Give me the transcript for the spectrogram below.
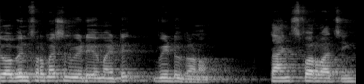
ജോബ് ഇൻഫർമേഷൻ വീഡിയോയുമായിട്ട് വീണ്ടും കാണാം. താങ്ക്സ് ഫോർ വാച്ചിങ്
